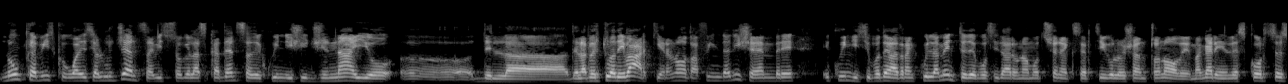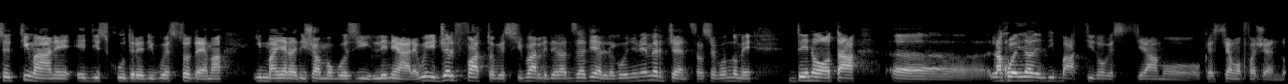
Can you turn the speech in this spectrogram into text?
Non capisco quale sia l'urgenza, visto che la scadenza del 15 gennaio eh, della, dell'apertura dei varchi era nota fin da dicembre e quindi si poteva tranquillamente depositare una mozione ex articolo 109, magari nelle scorse settimane, e discutere di questo tema in maniera, diciamo così, lineare. Quindi già il fatto che si parli della ZTL come di un'emergenza, secondo me, denota eh, la qualità del dibattito che stiamo, che stiamo facendo.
